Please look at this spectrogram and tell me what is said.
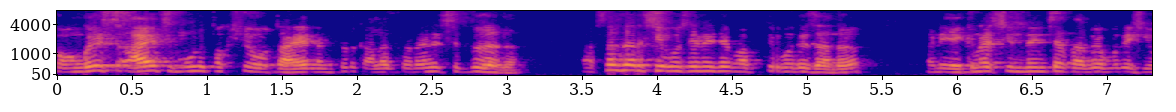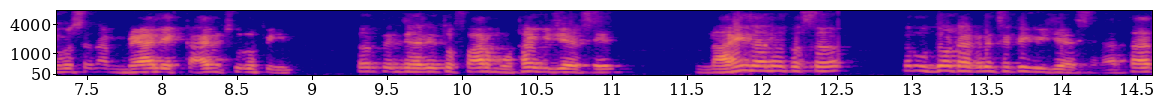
काँग्रेस आयच मूळ पक्ष होता आहे नंतर कालांतराने सिद्ध झालं. असं जर शिवसेनेच्या बाबतीमध्ये झालं आणि एकनाथ शिंदेच्या ताब्यामध्ये शिवसेना मिळाली कायमस्वरूपी तर त्यांच्यासाठी तो फार मोठा विजय असेल. नाही झालं तसं तर उद्धव ठाकरेंसाठी विजय असेल. अर्थात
